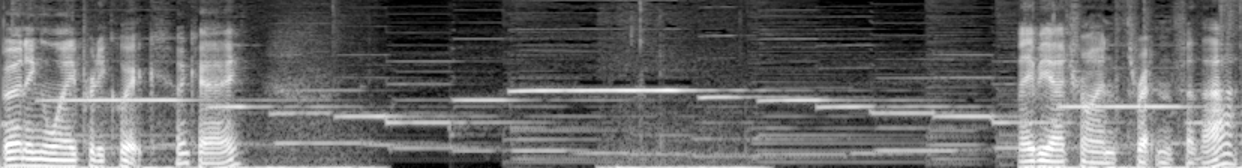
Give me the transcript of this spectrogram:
burning away pretty quick. Okay. Maybe I try and threaten for that.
